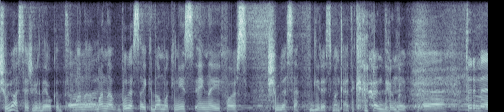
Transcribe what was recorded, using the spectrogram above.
Šiauliuose aš girdėjau, kad mano, mano buvęs Aikido mokinys eina į Force Šiauliuose, gyrėsi man ką tik ant dienų. E, turime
